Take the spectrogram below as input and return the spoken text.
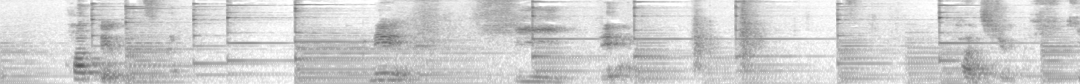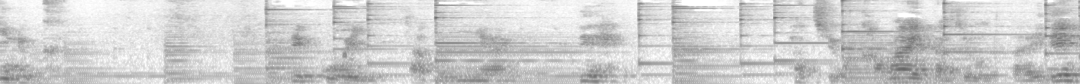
う縦を使う。で、引いて、太刀を引き抜く。で、こういった見上げて、太刀を構えた状態で、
